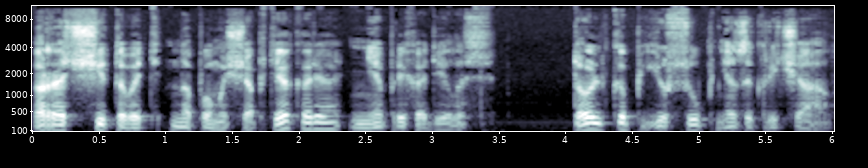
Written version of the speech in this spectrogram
Рассчитывать на помощь аптекаря не приходилось. Только Пьюсуп не закричал,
